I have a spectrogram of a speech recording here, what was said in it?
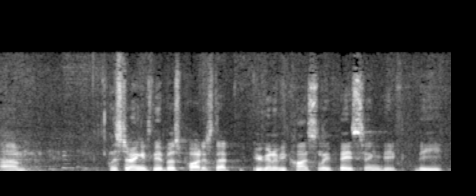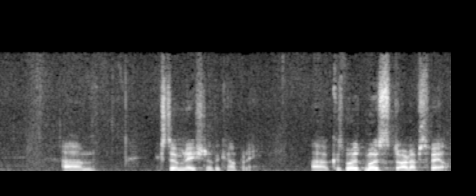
Um, the staring into the abyss part is that you're going to be constantly facing the, the um, extermination of the company. Because uh, most, most startups fail.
